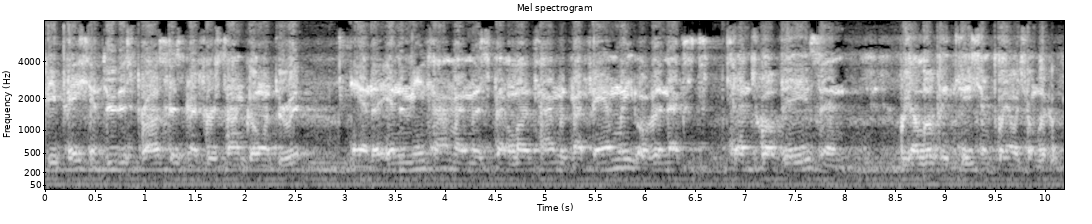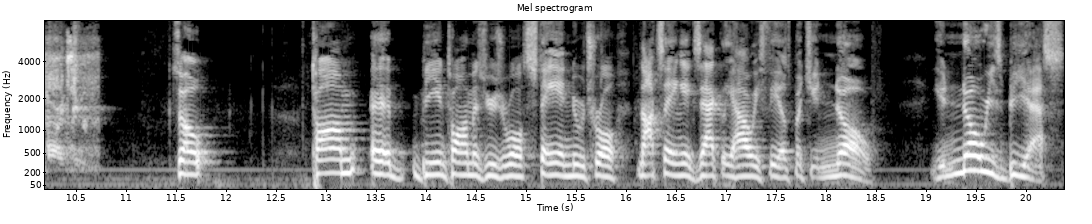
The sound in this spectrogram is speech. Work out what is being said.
be patient through this process. My first time going through it. And uh, in the meantime, I'm going to spend a lot of time with my family over the next 10, 12 days. And we got a little vacation plan, which I'm looking forward to. So Tom, uh, being Tom as usual, staying neutral, not saying exactly how he feels, but you know, you know he's BS.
